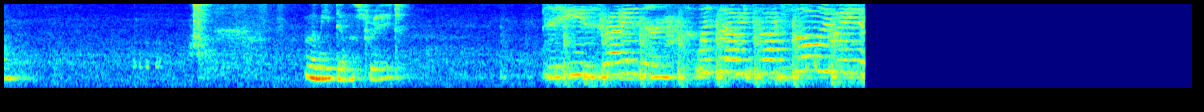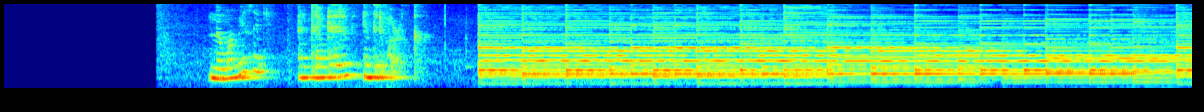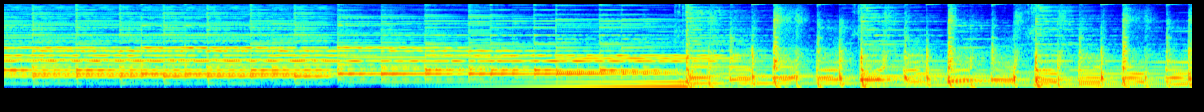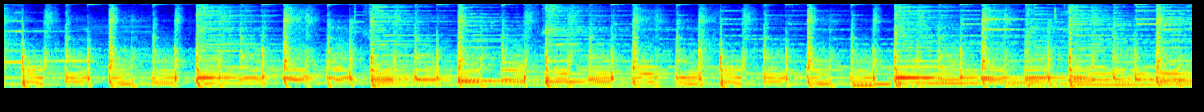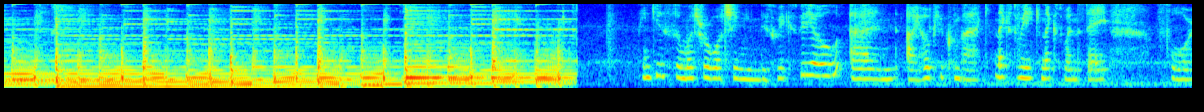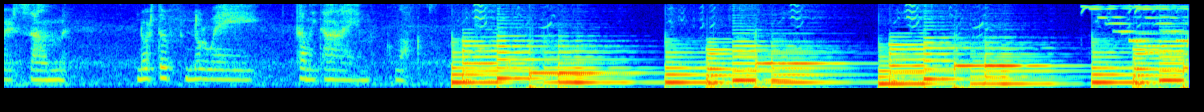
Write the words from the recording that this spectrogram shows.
let me demonstrate. No more music and time to head into the park. much for watching this week's video and I hope you come back next week, next Wednesday for some North of Norway family time vlogs.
